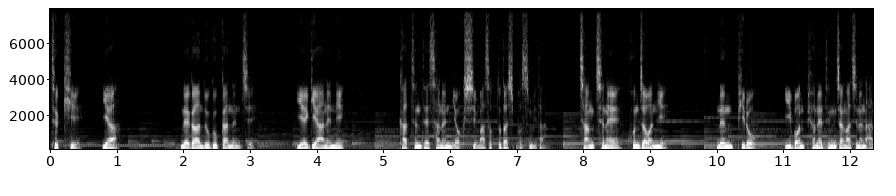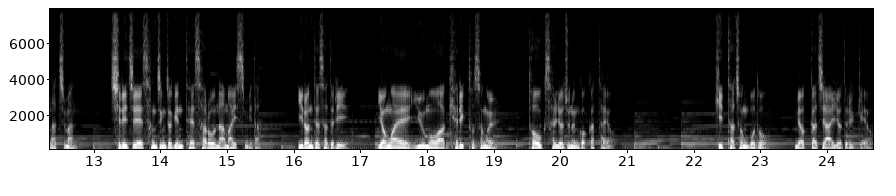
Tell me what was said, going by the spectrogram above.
특히 야 내가 누구 깠는지 얘기 안 했니? 같은 대사는 역시 마석도다 싶었습니다. 장첸의 혼자 왔니? 는 비록 이번 편에 등장하지는 않았지만 시리즈의 상징적인 대사로 남아 있습니다. 이런 대사들이 영화의 유머와 캐릭터성을 더욱 살려주는 것 같아요. 기타 정보도 몇 가지 알려드릴게요.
